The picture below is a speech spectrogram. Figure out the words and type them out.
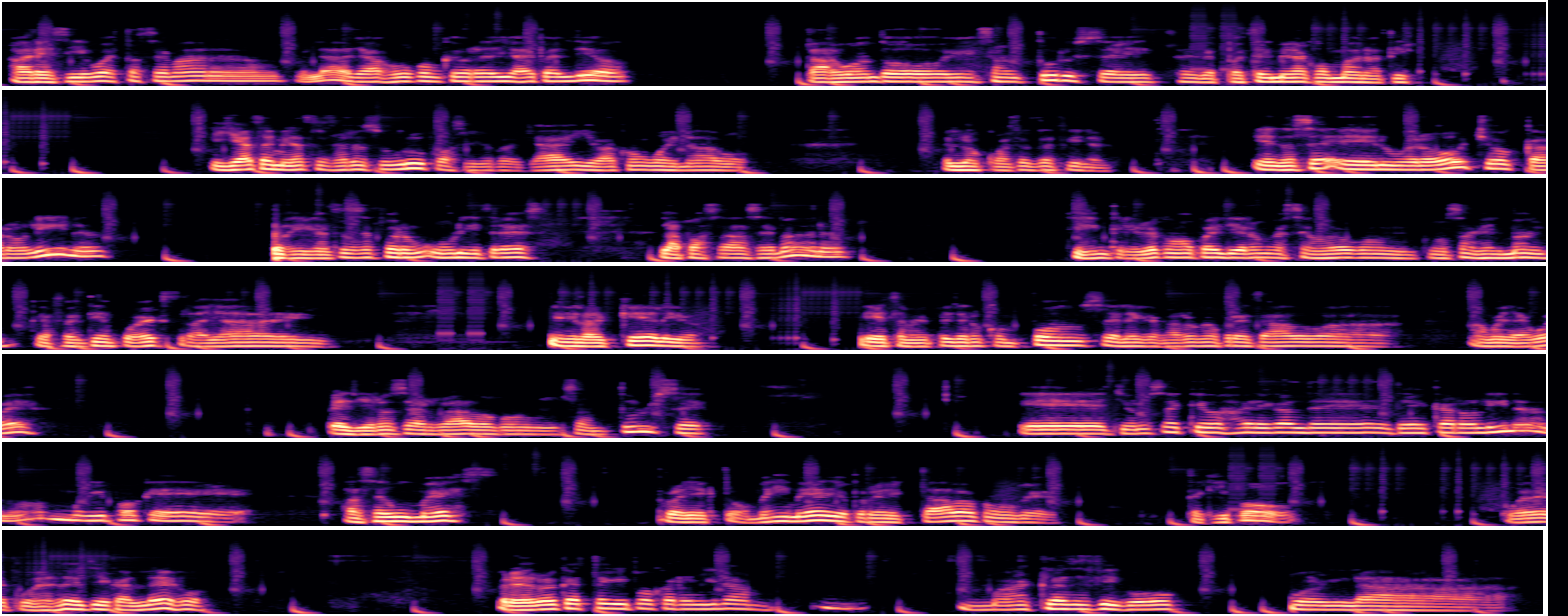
Arecibo esta semana, ¿verdad? Ya jugó con Quebradilla y perdió. Está jugando en Santurce y después termina con Manatí. Y ya termina tercero en su grupo, así que pues, ya iba con Guaynabo en los cuartos de final. Y entonces, eh, número 8, Carolina. Los gigantes se fueron 1 y 3 la pasada semana. Es increíble cómo perdieron ese juego con, con San Germán, que fue en tiempo extra allá en, el Arquelio. Eh, también perdieron con Ponce, le ganaron apretado a, a Mayagüez. Perdieron cerrado con Santurce eh, yo no sé qué vas a agregar de, Carolina, ¿no? Un equipo que hace un mes, proyectó, un mes y medio, proyectaba como que este equipo puede, puede llegar lejos. Pero yo creo que este equipo Carolina más clasificó por la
